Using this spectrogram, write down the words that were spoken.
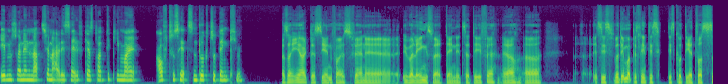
eben so eine nationale Self-Care-Strategie mal aufzusetzen, durchzudenken. Also ich halte das jedenfalls für eine überlegenswerte Initiative. Ja, äh, es ist, wird immer ein bisschen dis diskutiert, was,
